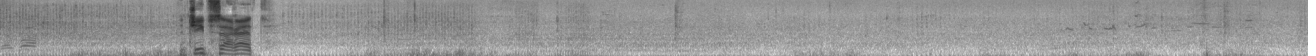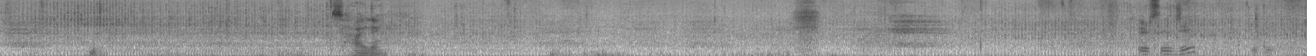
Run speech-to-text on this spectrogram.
Viens voir. Le jeep s'arrête. It's hiding. Here's the jeep. Mm-hmm.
